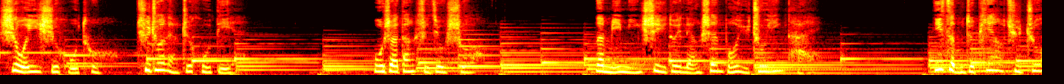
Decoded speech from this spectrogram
是我一时糊涂去捉两只蝴蝶。吴少当时就说：“那明明是一对梁山伯与祝英台，你怎么就偏要去捉？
